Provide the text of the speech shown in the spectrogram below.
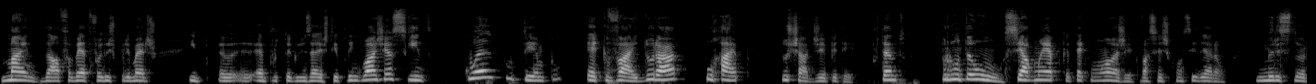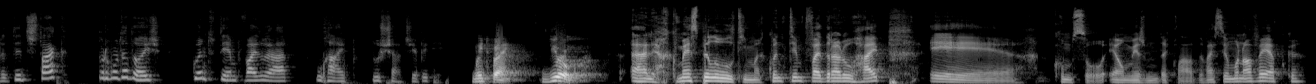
Mind da Alphabet foi dos primeiros a protagonizar este tipo de linguagem, é o seguinte: quanto tempo é que vai durar o hype do chat GPT? Portanto, pergunta 1, um, se há alguma época tecnológica que vocês consideram merecedora de destaque. Pergunta 2, quanto tempo vai durar o hype do chat GPT? Muito bem. Diogo. Olha, começo pela última. Quanto tempo vai durar o hype? É. Começou, é o mesmo da cloud. Vai ser uma nova época,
